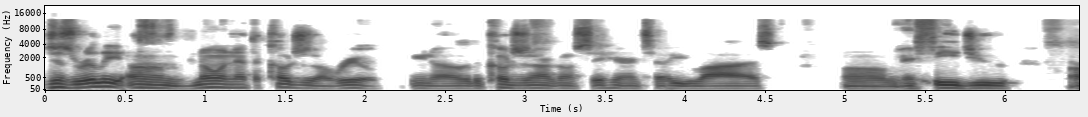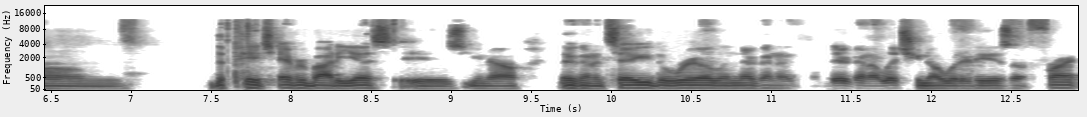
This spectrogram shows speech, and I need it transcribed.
Just really um, knowing that the coaches are real. You know, the coaches aren't going to sit here and tell you lies um, and feed you um, the pitch everybody else is. You know, they're going to tell you the real, and they're gonna they're gonna let you know what it is up front.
